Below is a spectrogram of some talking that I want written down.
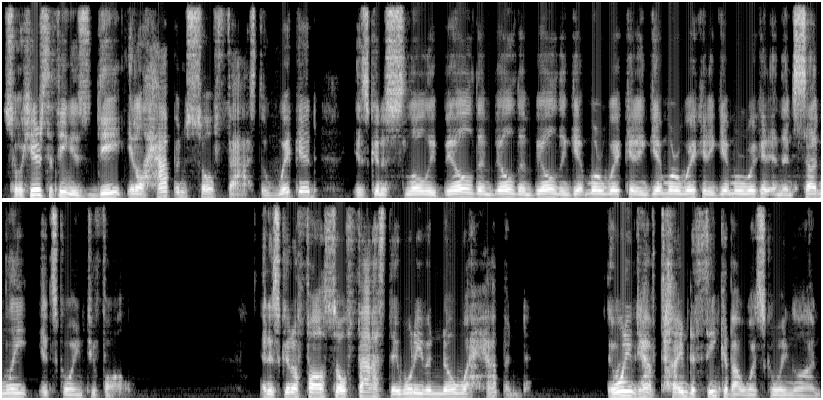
So here's the thing is the, it'll happen so fast. The wicked is going to slowly build and build and build and get more wicked and get more wicked and get more wicked and then suddenly it's going to fall. And it's going to fall so fast they won't even know what happened. They won't even have time to think about what's going on.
